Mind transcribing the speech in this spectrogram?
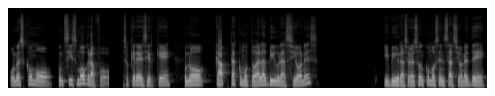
uno es como un sismógrafo. Eso quiere decir que uno capta como todas las vibraciones y vibraciones son como sensaciones de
